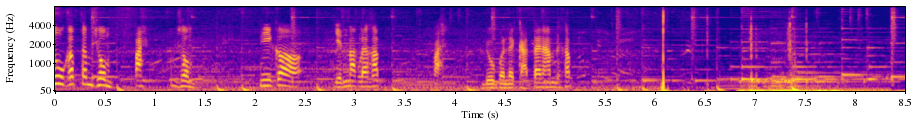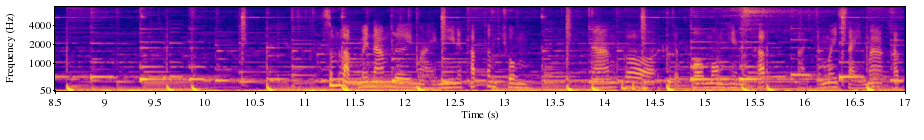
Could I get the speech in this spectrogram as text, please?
สู้ๆครับท่านผู้ชมไปท่านผู้ชม นี่ก็เย็นมากแล้วครับไปดูบรรยากาศใต้น้ำเลยครับสำหรับแม่น้ำเลยหมายนี้นะครับท่านผู้ชม น้ำก็จะพอมองเห็นครับ อาจจะไม่ใสมากครับ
